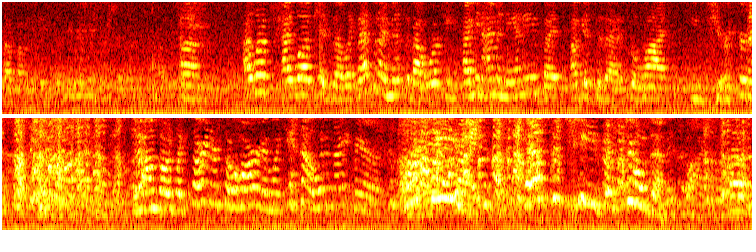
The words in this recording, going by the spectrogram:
tough on the Vegas, that's for sure. Um, I love, I love kids though. Like that's what I miss about working. I mean, I'm a nanny, but I'll get to that. It's a lot easier. the mom's always like, "Sorry, they're so hard." I'm like, "Yeah, what a nightmare." More cheese. Pass the cheese. There's two of them. It's fine. Um,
